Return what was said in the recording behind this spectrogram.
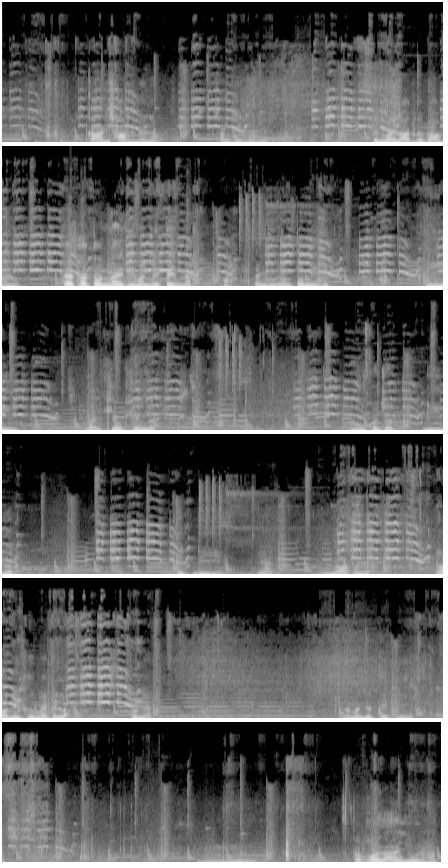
ๆการฉ่ำด้วยนะ สังเกตให้ดี เป็นไวรัสหรือเปล่าไม่รู้ แต่ถ้าต้นไหนที่มันไม่เป็นนะอะยังดูยังต้นนี้ดิ นี่ ใบเขี้ยวเข้มเลย ลูกก็จะดีด้วย ติดดีเนี่ยดูยอดมันดิยอดนี่คือไม่เป็นไรต้นเนี้ยแล้วมันจะติดดีอืมก็พอได้อยู่นะครับ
